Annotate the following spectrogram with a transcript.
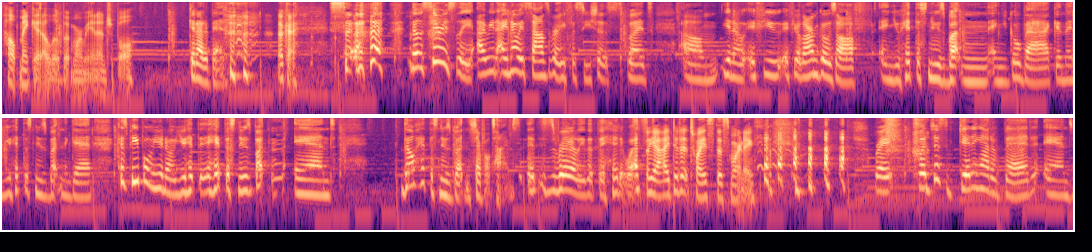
help make it a little bit more manageable? Get out of bed. okay. So, no, seriously. I mean, I know it sounds very facetious, but um, you know, if you if your alarm goes off and you hit the snooze button and you go back and then you hit the snooze button again, because people, you know, you hit the hit the snooze button and they'll hit the snooze button several times. It's rarely that they hit it once. Oh yeah, I did it twice this morning. right? But just getting out of bed and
